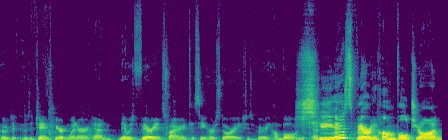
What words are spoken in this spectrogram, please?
who, who's a James Beard winner, and it was very inspiring to see her story. She's very humble and, and She is very humble, John.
